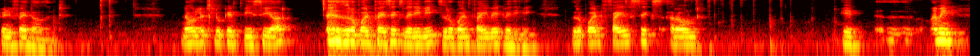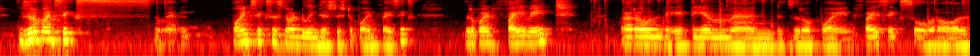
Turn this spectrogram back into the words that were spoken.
25000 now let's look at pcr 0.56 very weak. 0.58 very weak. 0.56 around 8 uh, i mean 0.6 no, uh, 0.6 is not doing justice to 0.56 0.58 around ATM and 0.56 overall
